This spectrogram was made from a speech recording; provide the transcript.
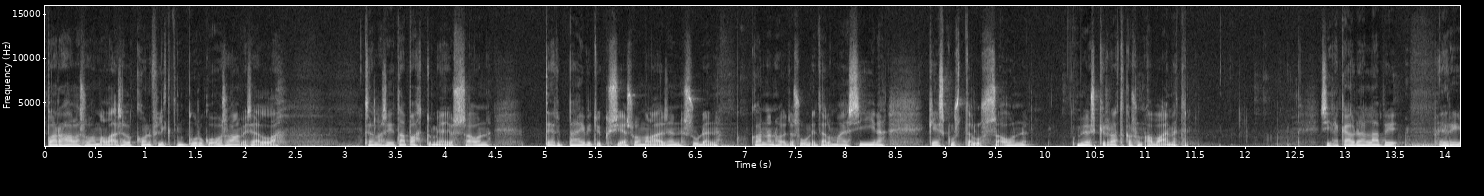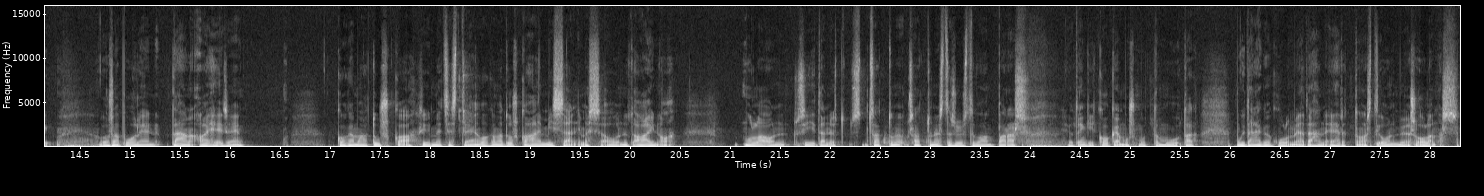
parhaalla suomalaisella konfliktin purkuosaamisella sellaisia tapahtumia, jossa on tehty päivityksiä suomalaisen suden kannanhoitosuunnitelmaan ja siinä keskustelussa on myöskin ratkaisun avaimet. Siinä käydään läpi eri osapuolien tähän aiheeseen kokemaa tuskaa. Siis metsästäjän kokema tuska ei missään nimessä ole nyt ainoa. Mulla on siitä nyt sattuneesta syystä vaan paras jotenkin kokemus, mutta muuta, muita näkökulmia tähän ehdottomasti on myös olemassa.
